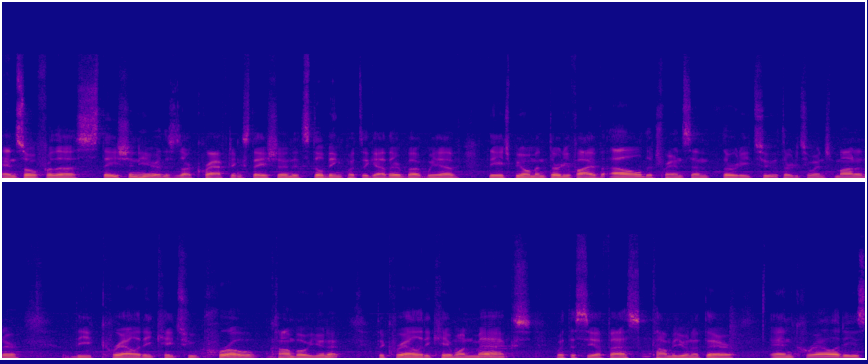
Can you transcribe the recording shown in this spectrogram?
And so for the station here, this is our crafting station. It's still being put together, but we have the HP Omen 35L, the Transcend 32, 32 inch monitor, the Creality K2 Pro combo unit, the Creality K1 Max with the CFS combo unit there, and Creality's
